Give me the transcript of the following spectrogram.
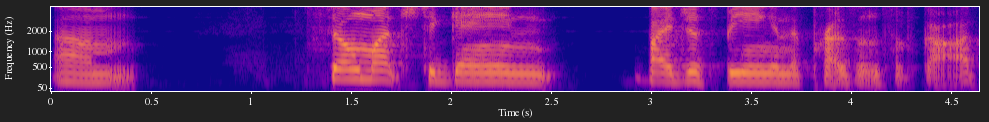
um, so much to gain by just being in the presence of God.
